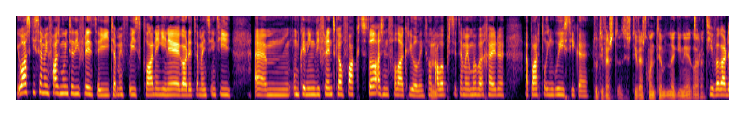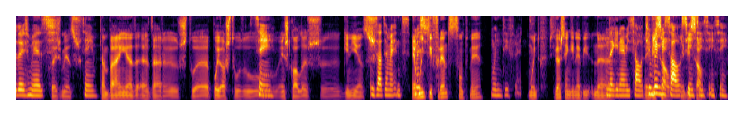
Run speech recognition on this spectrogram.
Eu acho que isso também faz muita diferença e também foi isso que lá na Guiné agora também senti um, um bocadinho diferente, que é o facto de toda a gente falar crioulo. Então Hum. acaba por ser também uma barreira a parte linguística. tu tiveste, estiveste quanto tempo na Guiné agora? Tive agora dois meses. Dois meses. Sim. Também a, a dar apoio ao estudo Sim. em escolas eh, guineenses. Exatamente. É Mas muito diferente de São Tomé? muito diferente. Muito. Estiveste em Guiné, na, Na Guiné-Bissau. Estive em Bissau, sim, sim, sim, sim.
